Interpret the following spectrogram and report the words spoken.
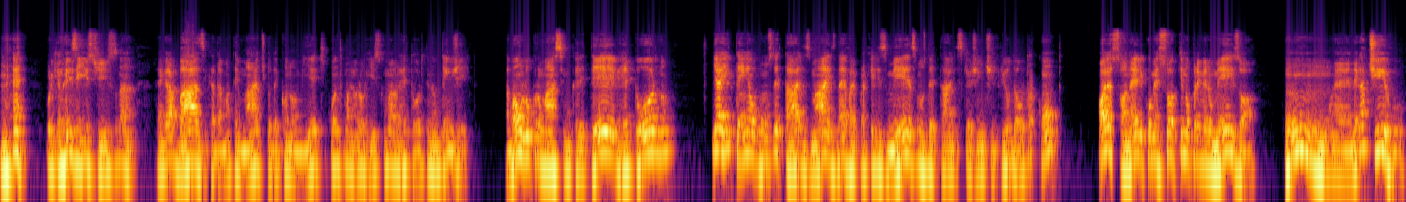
Né? Porque não existe isso na regra básica da matemática, da economia, que quanto maior o risco, maior o retorno, e não tem jeito. Tá bom? O lucro máximo que ele teve, retorno. E aí tem alguns detalhes mais, né? Vai para aqueles mesmos detalhes que a gente viu da outra conta. Olha só, né? Ele começou aqui no primeiro mês, ó, com é, negativo.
